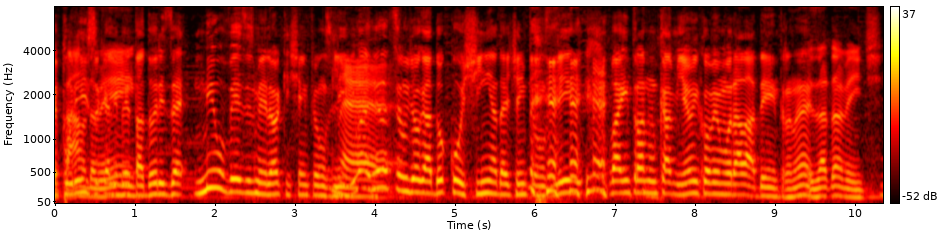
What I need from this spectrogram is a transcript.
É por isso que a também. Libertadores é mil vezes melhor que Champions League. É. Imagina ser um jogador coxinha da Champions League vai entrar num caminhão e comemorar lá dentro, né? Exatamente.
